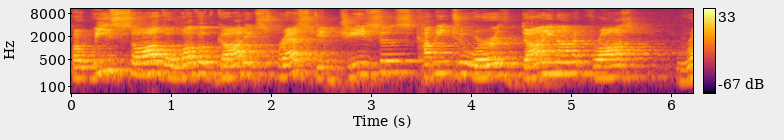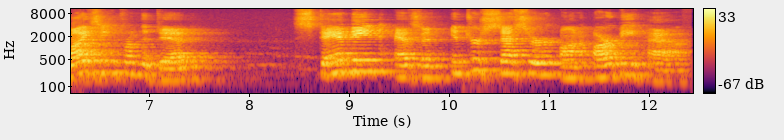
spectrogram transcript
But we saw the love of God expressed in Jesus coming to earth, dying on a cross, rising from the dead, standing as an intercessor on our behalf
